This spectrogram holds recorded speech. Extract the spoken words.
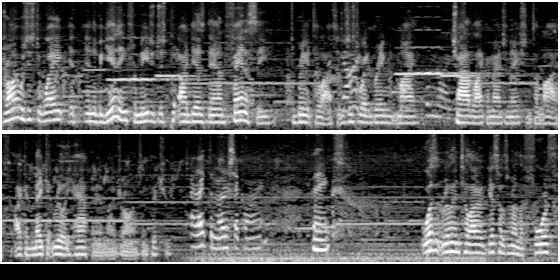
Drawing was just a way, it, in the beginning, for me to just put ideas down, fantasy, to bring it to life. It was just a way to bring my childlike imagination to life. I could make it really happen in my drawings and pictures. I like the motorcycle on it. Thanks. It wasn't really until I guess I was around the fourth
